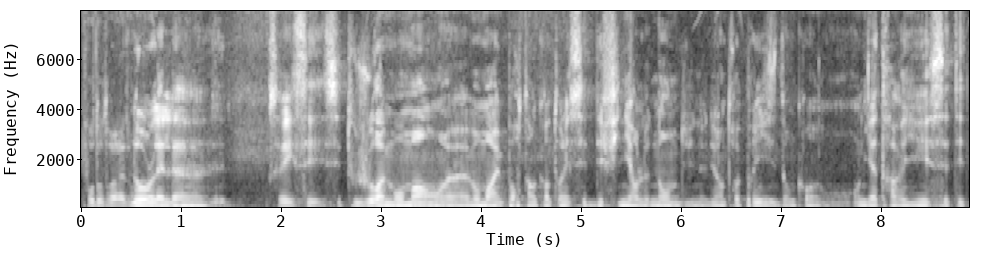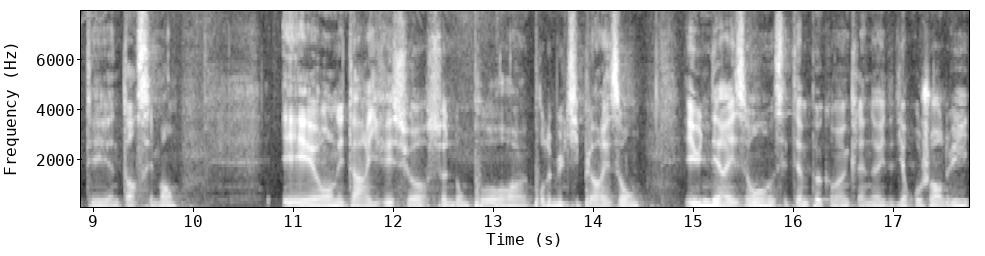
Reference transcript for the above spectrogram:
pour d'autres raisons? Non, vous savez, c'est toujours un moment, important quand on essaie de définir le nom d'une entreprise. Donc on, y a travaillé cet été intensément. Et on est arrivé sur ce nom pour de multiples raisons. Et une des raisons, c'était un peu comme un clin d'œil de dire aujourd'hui,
